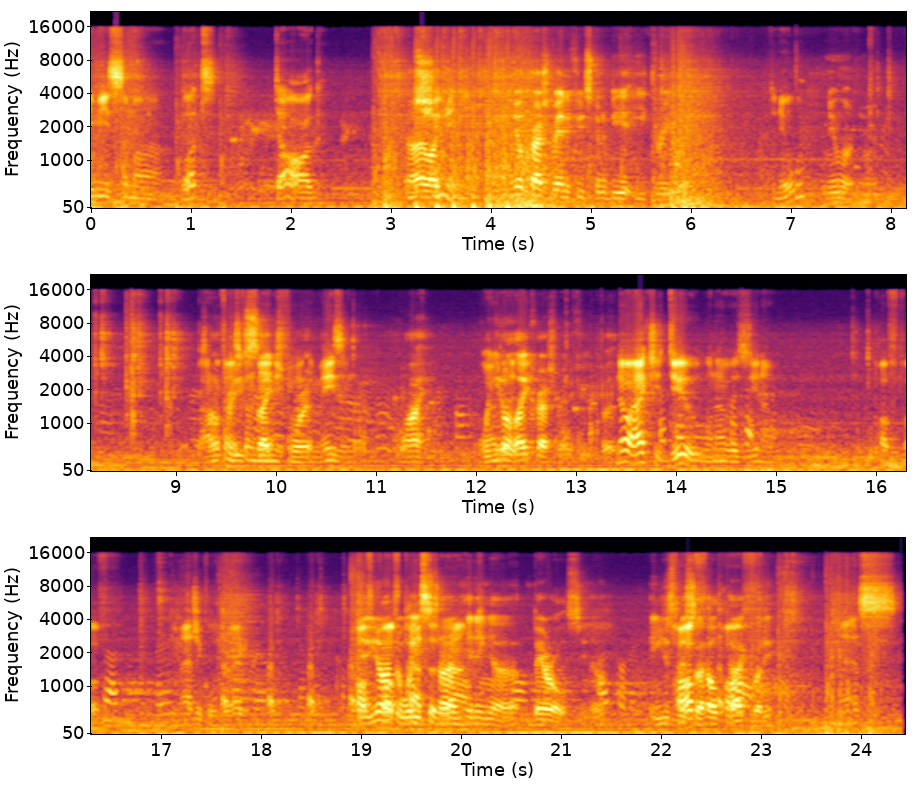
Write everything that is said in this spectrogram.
Give me some uh what? Dog? No, I like. shooting me. You know, Crash Bandicoot's gonna be at E3, right? The new one? New one. Yeah. I don't think it's gonna be for it. amazing. Why? Why Well, you don't like Crash Bandicoot, but No, I actually do when I was, you know, Puff Puff, the magical dragon. Yeah, you don't have to waste time around. hitting uh, barrels, you know. And you just Puff, miss a health puff. pack, buddy. Yes.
